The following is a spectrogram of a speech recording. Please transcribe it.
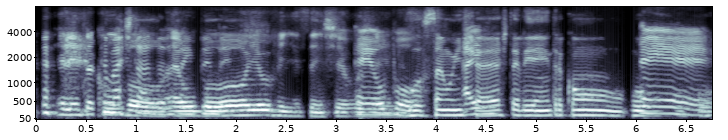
Ele entra com o Bo, é o Bo e o Vincent. O é o Bo. O Sam Winchester, aí, ele entra com o. É.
